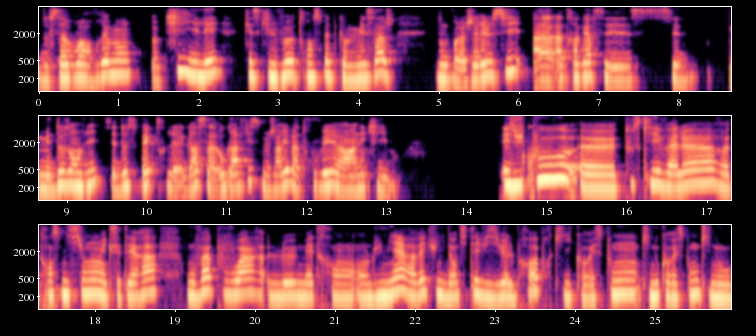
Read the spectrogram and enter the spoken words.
de savoir vraiment euh, qui il est, qu'est-ce qu'il veut transmettre comme message. Donc voilà, j'ai réussi à, à travers ces, ces, mes deux envies, ces deux spectres, grâce au graphisme, j'arrive à trouver un équilibre. Et du coup, euh, tout ce qui est valeur, euh, transmission, etc., on va pouvoir le mettre en, lumière avec une identité visuelle propre qui correspond, qui nous correspond, qui nous,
